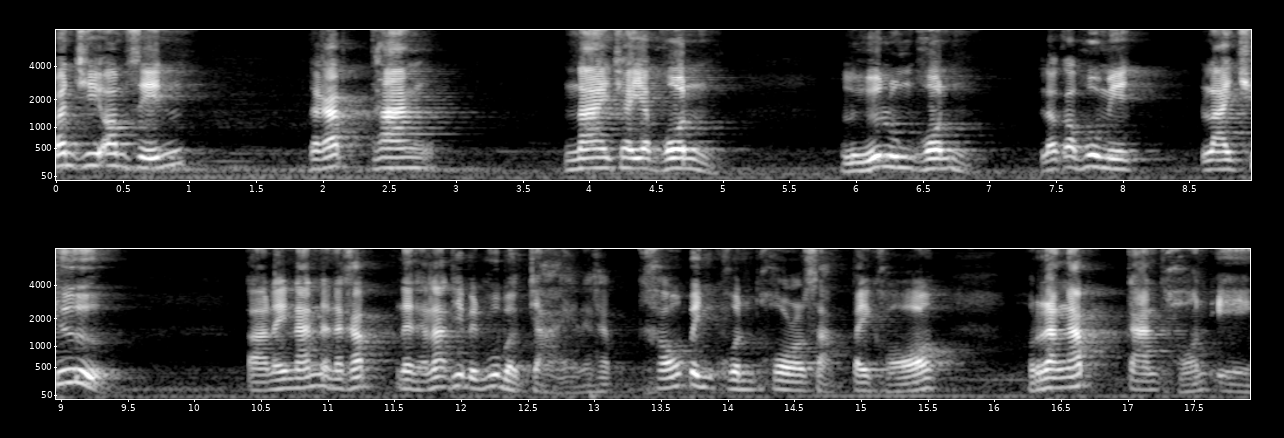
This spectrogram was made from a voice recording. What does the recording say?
บัญชีออมสินนะครับทางนายชัยพล หรือลุงพล แล้วก็ผู้มีรายชื่อ ในนั้นนะครับในฐานะที่เป็นผู้เบิกจ่ายนะครับเขาเป็นคนโทรศัพท์ไปขอระงับการถอนเอง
